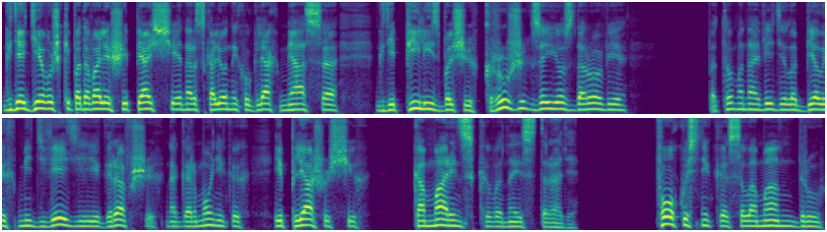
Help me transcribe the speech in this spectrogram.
где девушки подавали шипящее на раскаленных углях мясо, где пили из больших кружек за ее здоровье. Потом она видела белых медведей, игравших на гармониках и пляшущих Камаринского на эстраде, фокусника Саламандру,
